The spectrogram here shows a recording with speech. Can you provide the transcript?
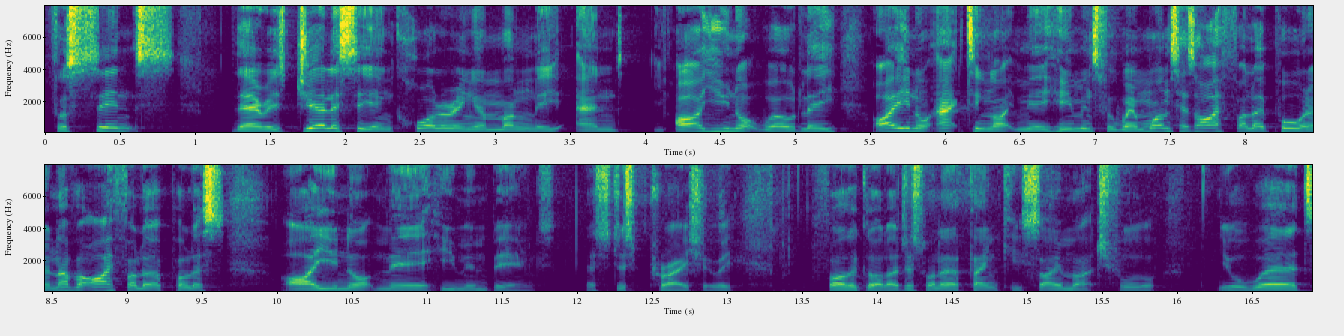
For since there is jealousy and quarreling among you, and are you not worldly? Are you not acting like mere humans? For when one says, I follow Paul, and another, I follow Apollos, are you not mere human beings? Let's just pray, shall we? Father God, I just want to thank you so much for your word.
